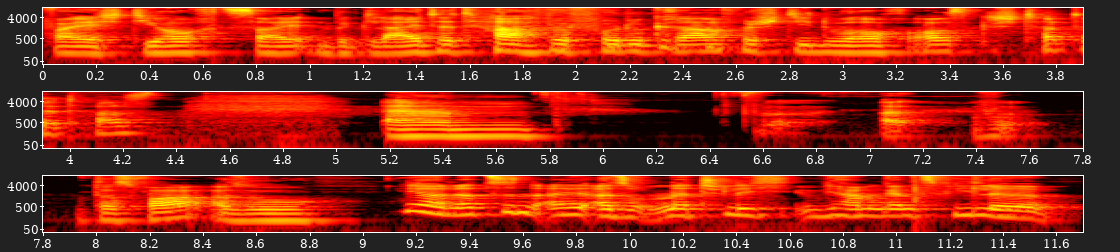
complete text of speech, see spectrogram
weil ich die Hochzeiten begleitet habe, fotografisch, die du auch ausgestattet hast. Ähm, äh, das war also, Ja, das sind, also natürlich, wir haben ganz viele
